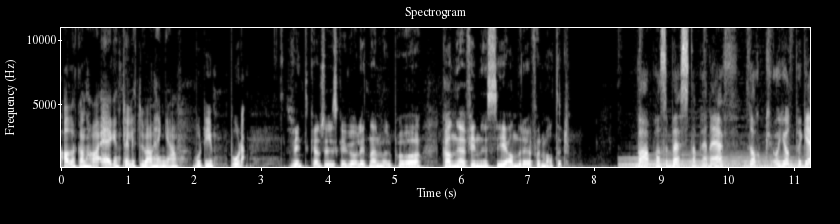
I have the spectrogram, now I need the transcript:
alle kan ha, egentlig litt uavhengig av hvor de bor, da. Så fint. Kanskje vi skal gå litt nærmere på kan jeg finnes i andre formater. Hva passer best av PDF, doc og JPG?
